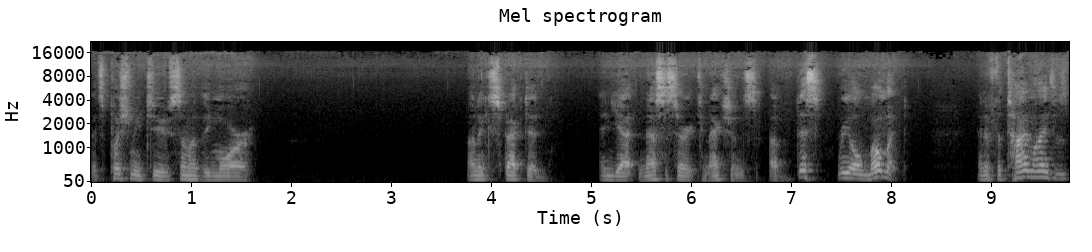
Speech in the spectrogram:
it's pushed me to some of the more unexpected and yet necessary connections of this real moment and if the timeline is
